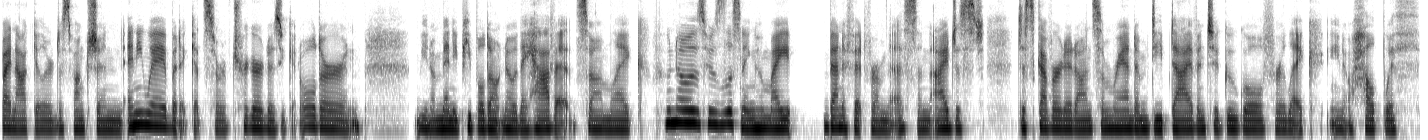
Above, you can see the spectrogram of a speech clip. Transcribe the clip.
binocular dysfunction anyway but it gets sort of triggered as you get older and you know many people don't know they have it so i'm like who knows who's listening who might benefit from this and i just discovered it on some random deep dive into google for like you know help with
